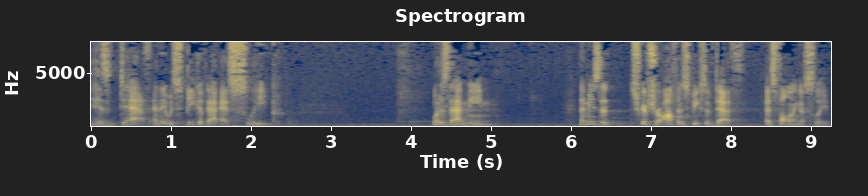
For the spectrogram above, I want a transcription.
his death, and they would speak of that as sleep. What does that mean? That means that Scripture often speaks of death as falling asleep.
